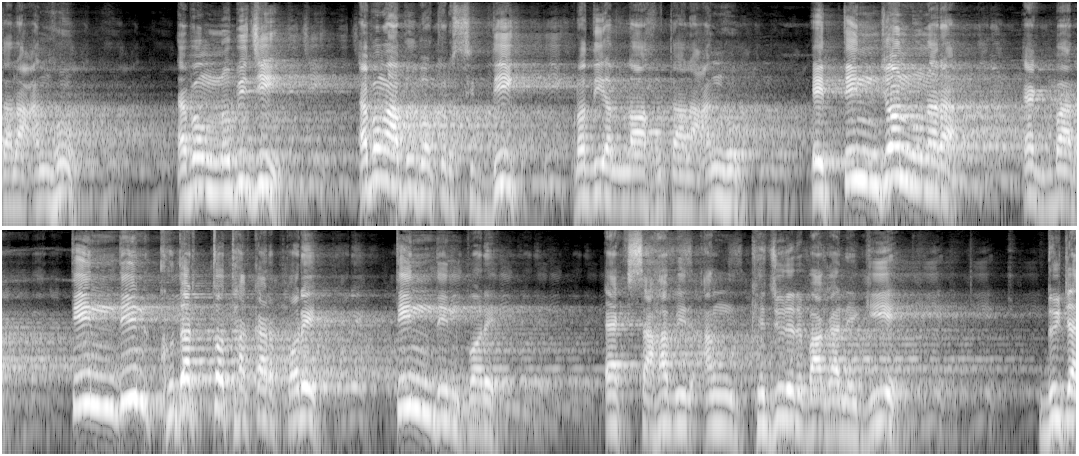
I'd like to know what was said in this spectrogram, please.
তালা আনহু এবং নবীজি এবং আবু বকর সিদ্দিক রদি আল্লাহ তালা আনহু, এই তিনজন ওনারা একবার তিন দিন ক্ষুধার্ত থাকার পরে, তিন দিন পরে এক সাহাবির আং, খেজুরের বাগানে গিয়ে দুইটা,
